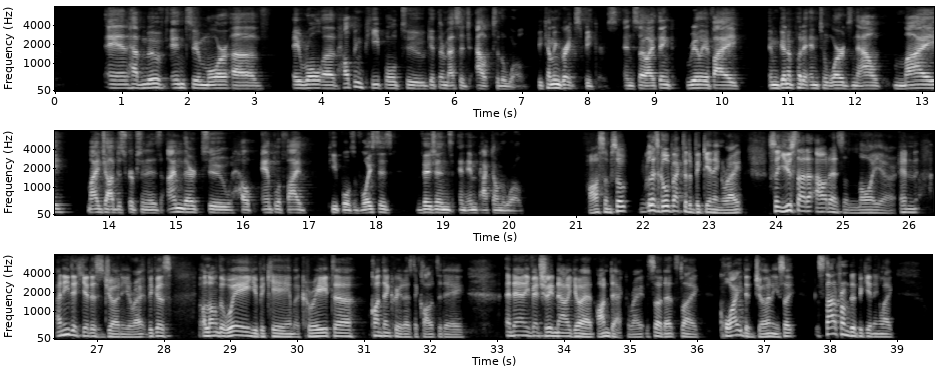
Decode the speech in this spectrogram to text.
and have moved into more of a role of helping people to get their message out to the world, becoming great speakers. And so I think really if I am going to put it into words now, my my job description is I'm there to help amplify people's voices, visions and impact on the world. Awesome. So let's go back to the beginning, right? So you started out as a lawyer, and I need to hear this journey, right? Because along the way, you became a creator, content creator, as they call it today. And then eventually now you're at On Deck, right? So that's like quite the journey. So start from the beginning. Like,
